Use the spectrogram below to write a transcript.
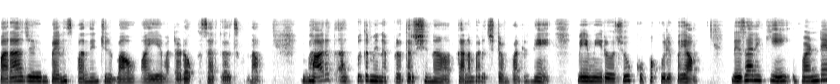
పరాజయం పైన స్పందించిన బావుమా ఏమన్నాడో ఒకసారి తెలుసుకుందాం. భారత్ అద్భుతమైన ప్రదర్శన కనబరచడం వల్లనే మేము ఈరోజు కుప్పకూలిపోయాం నిజానికి వన్డే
